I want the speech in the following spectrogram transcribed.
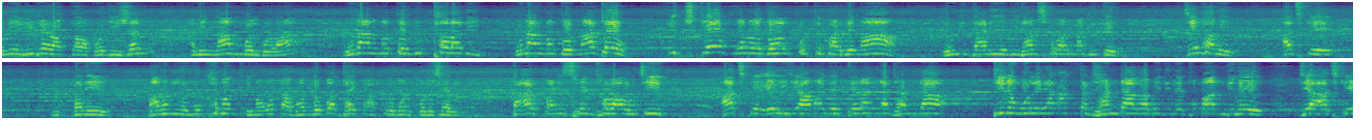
উনি লিডার অফ দ্য অপোজিশন আমি নাম বলব না, উনার মতো মিথ্যাবাদী, উনার মতো নাটক কেউ কোনো দল করতে পারবে না। উনি দাঁড়িয়ে বিধানসভার মাটিতে যেভাবে আজকে মানে মাননীয় মুখ্যমন্ত্রী মমতা বন্দ্যোপাধ্যায়কে আক্রমণ করেছেন, তার পানিশমেন্ট হওয়া উচিত। আজকে এই যে আমাদের তেরঙ্গা ঝান্ডা তৃণমূলের এক একটা ঝান্ডা আগামী দিনে প্রমাণ দিবে যে আজকে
